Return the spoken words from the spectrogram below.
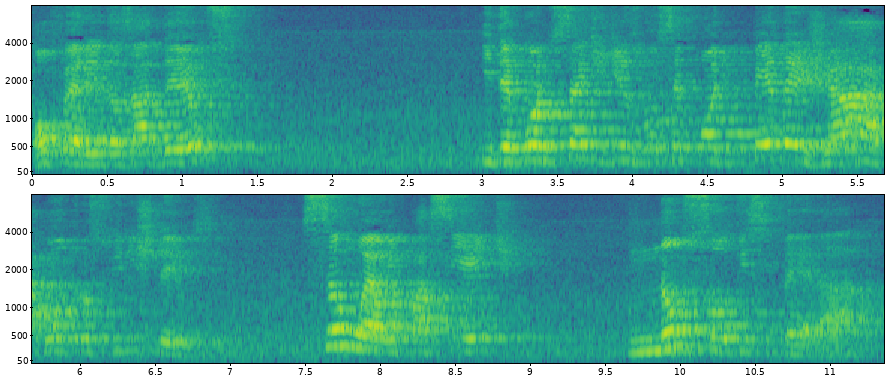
oferendas a Deus, e depois de sete dias você pode pelejar contra os filisteus. Samuel, impaciente, não soube esperar,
